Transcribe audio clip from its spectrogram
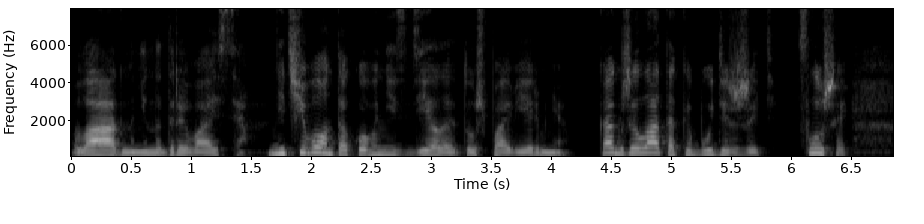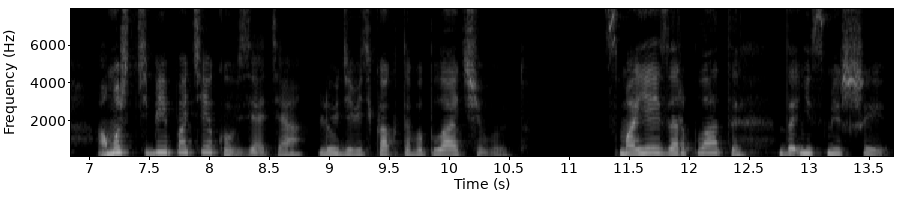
Ладно, не надрывайся. Ничего он такого не сделает, уж поверь мне. Как жила, так и будешь жить. Слушай, а может тебе ипотеку взять, а? Люди ведь как-то выплачивают. С моей зарплаты? Да не смеши.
